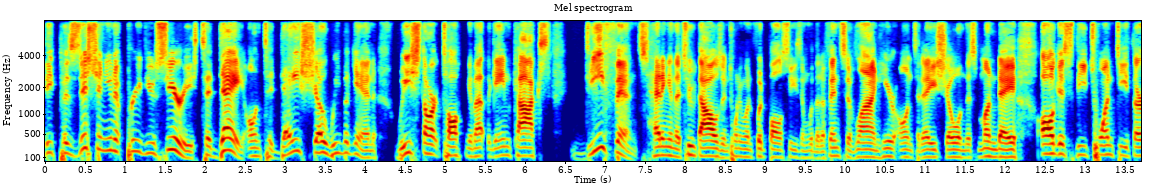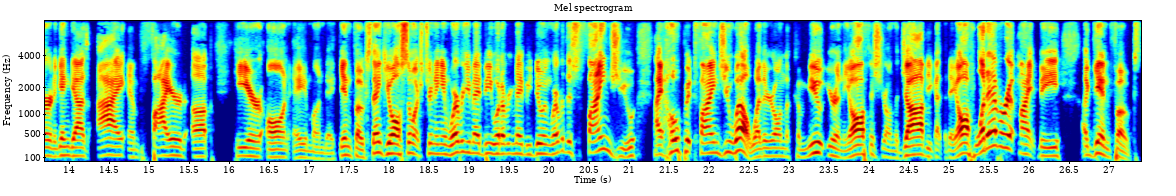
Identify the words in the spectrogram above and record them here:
the position unit preview series today, on today's show, we begin. We start talking about the Gamecocks defense heading in the 2021 football season with a defensive line here on today's show on this Monday, August the 23rd. Again, guys, I am fired up here on a Monday. Again, folks, thank you all so much for tuning in, wherever you may be, whatever you may be doing, wherever this finds you. I hope it finds you well, whether you're on the commute, you're in the office, you're on the job, you got the day off, whatever it might be. Again, folks,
